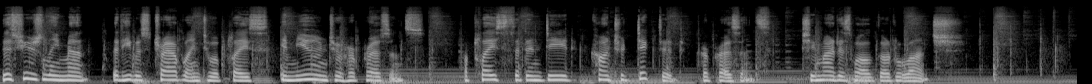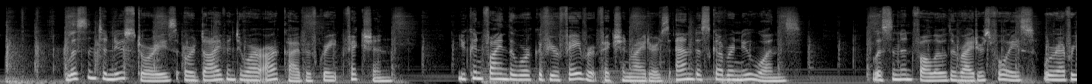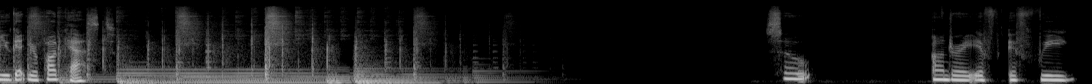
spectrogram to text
This usually meant that he was traveling to a place immune to her presence, a place that indeed contradicted her presence. She might as well go to lunch. Listen to new stories or dive into our archive of great fiction. You can find the work of your favorite fiction writers and discover new ones. Listen and follow The Writer's Voice wherever you get your podcasts. So, Andre, if if we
